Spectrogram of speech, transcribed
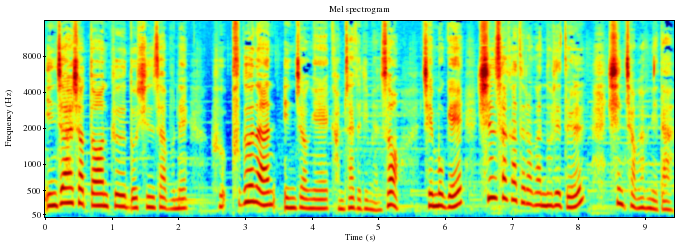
인자하셨던 그 노신사분의 푸근한 인정에 감사드리면서 제목에 신사가 들어간 노래들 신청합니다.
